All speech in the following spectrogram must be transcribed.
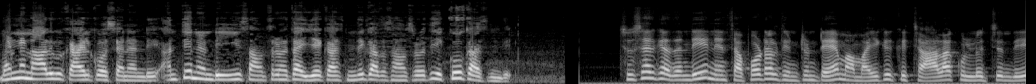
మొన్న నాలుగు కాయలు కోసానండి. అంతేనండి ఈ సంవత్సరం అయితే అయ్యే కాసింది గత సంవత్సరం అయితే ఎక్కువ కాసింది. చూశారు కదండి నేను సపోటాలు తింటుంటే మా మైకి చాలా కుళ్ళు వచ్చింది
